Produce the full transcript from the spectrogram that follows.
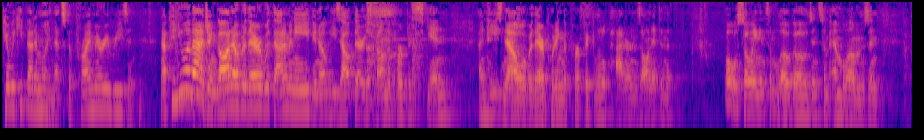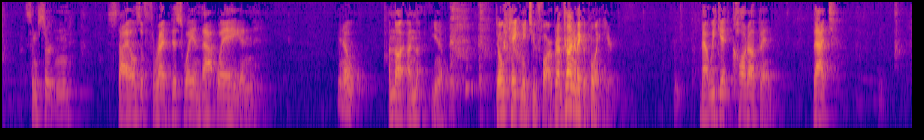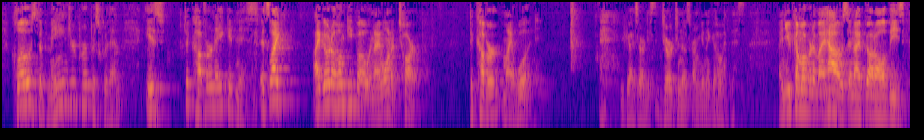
Can we keep that in mind? That's the primary reason. Now, can you imagine God over there with Adam and Eve? You know, he's out there, he's found the perfect skin, and he's now over there putting the perfect little patterns on it and the, oh, sewing in some logos and some emblems and some certain styles of thread this way and that way and you know i'm not i'm not you know don't take me too far but i'm trying to make a point here that we get caught up in that clothes the major purpose for them is to cover nakedness. It's like i go to home depot and i want a tarp to cover my wood. You guys already george knows where i'm going to go with this. And you come over to my house and I've got all these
